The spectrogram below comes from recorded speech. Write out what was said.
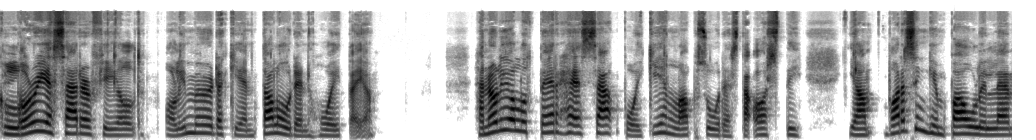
Gloria Satterfield oli Murdochin taloudenhoitaja. Hän oli ollut perheessä poikien lapsuudesta asti, ja varsinkin Paulille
